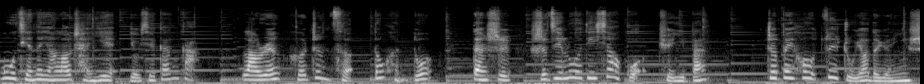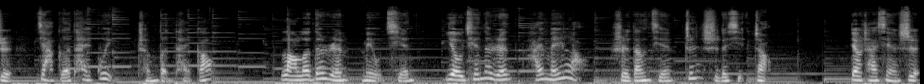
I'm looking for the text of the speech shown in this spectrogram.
目前的养老产业有些尴尬，老人和政策都很多，但是实际落地效果却一般。这背后最主要的原因是价格太贵，成本太高。老了的人没有钱，有钱的人还没老，是当前真实的写照。调查显示，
